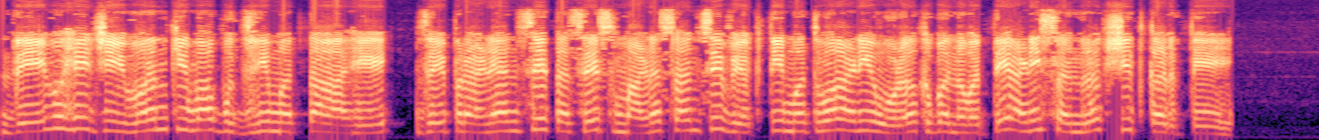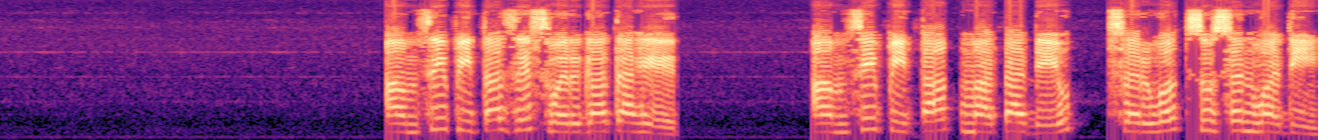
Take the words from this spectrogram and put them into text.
देव हे जीवन किंवा बुद्धिमत्ता आहे जे प्राण्यांचे तसेच माणसांचे व्यक्तिमत्व आणि ओळख बनवते आणि संरक्षित करते. आमचे पिता जे स्वर्गात आहेत. आमचे पिता माता देव सर्व सुसंवादी.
